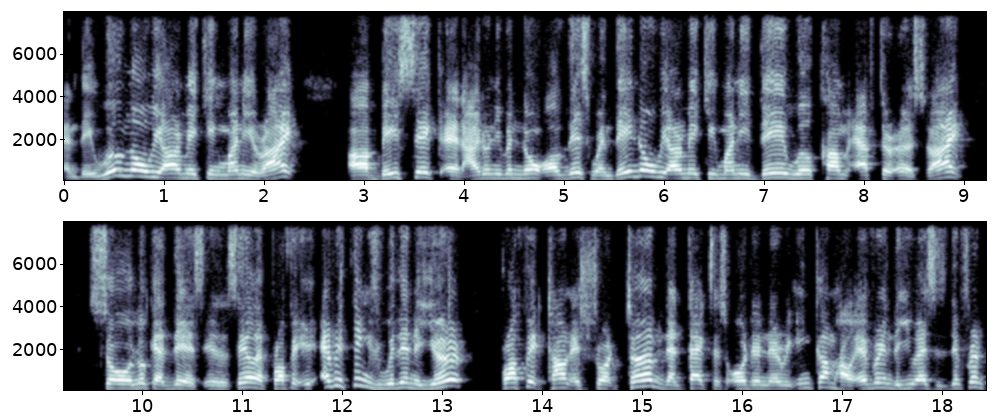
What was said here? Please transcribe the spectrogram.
and they will know we are making money, right? Uh, basic, and I don't even know all this. When they know we are making money, they will come after us, right? So look at this: is a sale at profit. Everything is within a year. Profit count as short term, then tax as ordinary income. However, in the US is different.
